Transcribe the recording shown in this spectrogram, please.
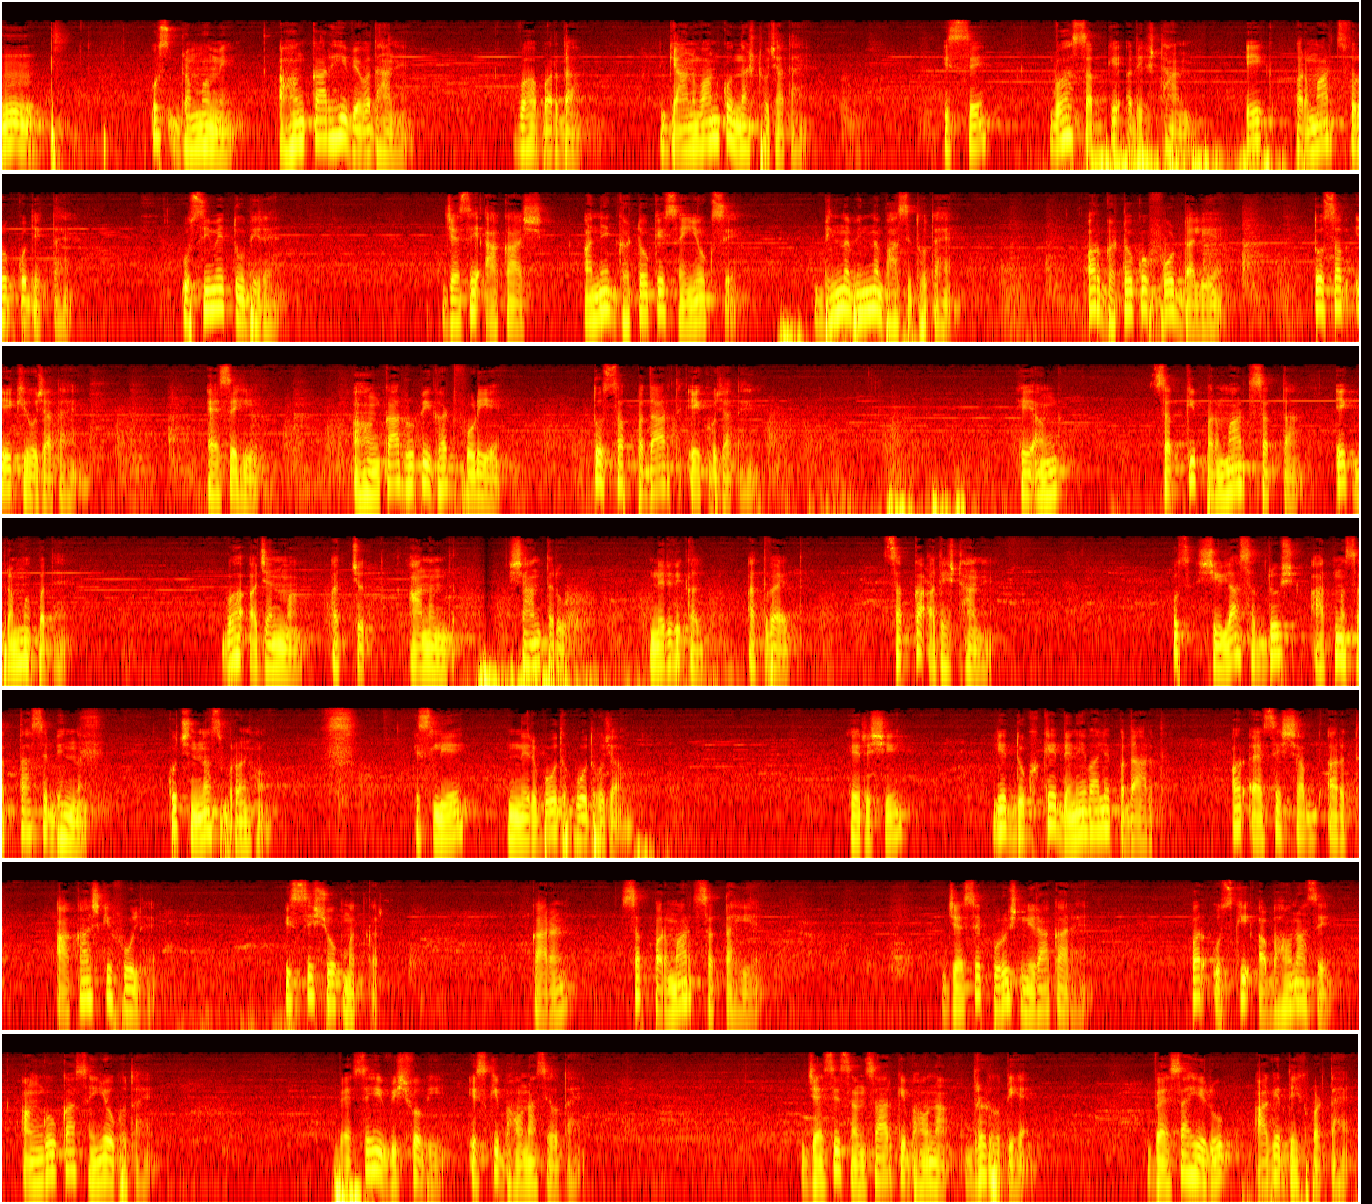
हम्म। उस ब्रह्म में अहंकार ही व्यवधान है। वह पर्दा ज्ञानवान को नष्ट हो जाता है। इससे वह सबके अधिष्ठान एक परमार्थ स्वरूप को देखता है। उसी में तू भी रह। जैसे आकाश अनेक घटों के संयोग से भिन्न भिन्न भाषित होता है। और घटों को फोड़ डालिए तो सब एक ही हो जाता है। ऐसे ही अहंकार रूपी घट फोड़िए तो सब पदार्थ एक हो जाते हैं। हे अंग, सबकी परमार्थ सत्ता एक ब्रह्म पद है। वह अजन्मा, अच्युत, आनंद शांतरूप निर्विकल्प, अद्वैत सबका अधिष्ठान है। उस शिला सदृश आत्मसत्ता से भिन्न कुछ न स्मरण हो। इसलिए निर्बोध बोध हो जाओ। हे ऋषि, ये दुख के देने वाले पदार्थ और ऐसे शब्द अर्थ आकाश के फूल है। इससे शोक मत कर। कारण सब परमार्थ सत्ता ही है। जैसे पुरुष निराकार है पर उसकी अभावना से अंगों का संयोग होता है। वैसे ही विश्व भी इसकी भावना से होता है। जैसी संसार की भावना दृढ़ होती है, वैसा ही रूप आगे देख पड़ता है।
